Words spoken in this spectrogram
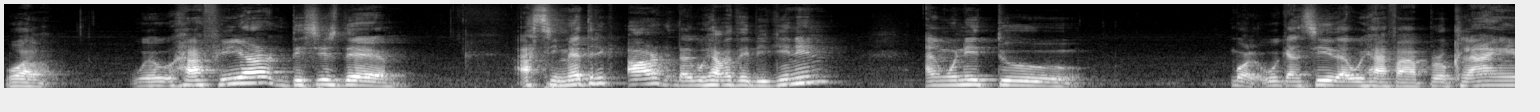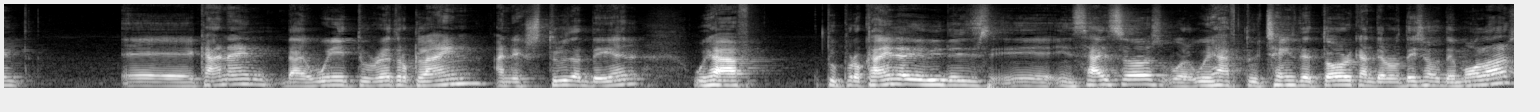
Well, we have here, this is the asymmetric arc that we have at the beginning and we need to, well, we can see that we have a proclined uh, canine that we need to retrocline and extrude at the end. We have to procline little bit these uh, incisors, well, we have to change the torque and the rotation of the molars.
